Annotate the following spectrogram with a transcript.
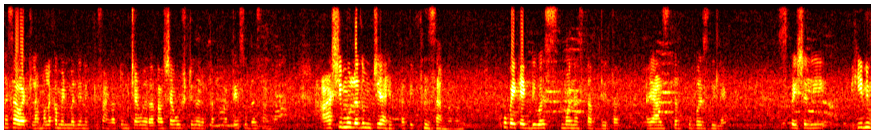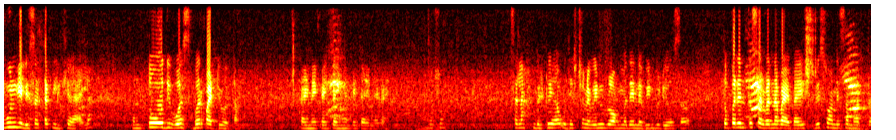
कसा वाटला? मला कमेंटमध्ये नक्की सांगा. तुमच्या घरात अशा गोष्टी घडतात का? ते सुद्धा सांगा. अशी मुलं तुमची आहेत का? ते पण सांगा मला. खूप एक एक दिवस मनस्ताप देतात. आणि आज तर खूपच दिलं आहे स्पेशली ही निघून गेली सटकली खेळायला. पण तो दिवसभर पाठी होता. काही नाही काही काही ना काही काही ना काही. असो. चला भेटूया उद्याच्या नवीन ब्लॉगमध्ये नवीन व्हिडिओसह तोपर्यंत सर्वांना बाय बाय श्री स्वामी समर्थ.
